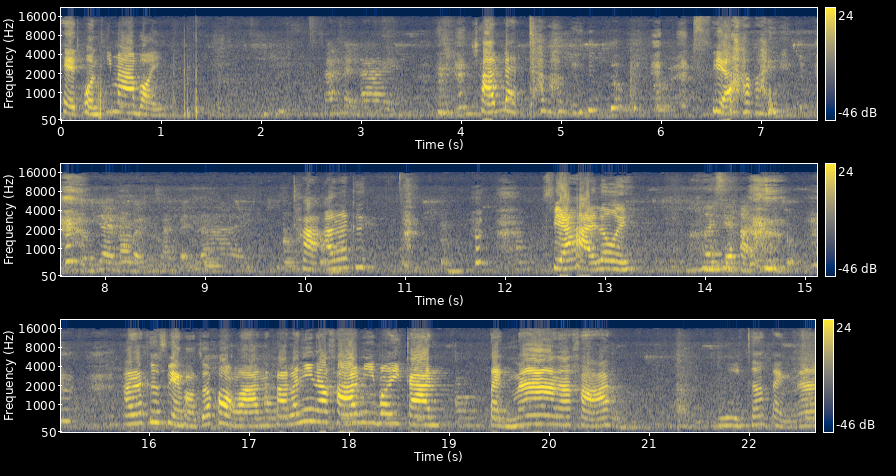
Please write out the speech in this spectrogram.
เหตุผลที่มาบ่อยร้านเสร็จได้ชาร์จแบตตายเสียหายคนที่ใดมาแบบที่ชาร์จแบตได้ ค่ะ อันนั้นคือ เสียหายเลยไม่เสียหายอันนั้นคือเสียงของเจ้าของร้านนะคะ และนี่นะคะมีบริการแต่งหน้านะคะนี่เค รื่องแต่งหน้า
